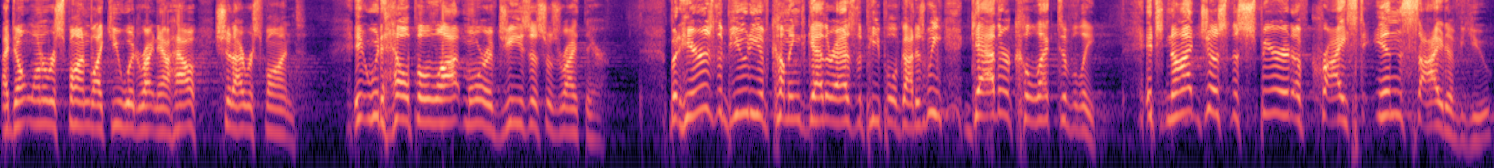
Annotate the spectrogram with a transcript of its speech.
I don't want to respond like you would right now. How should I respond? It would help a lot more if Jesus was right there. But here's the beauty of coming together as the people of God as we gather collectively. It's not just the Spirit of Christ inside of you,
